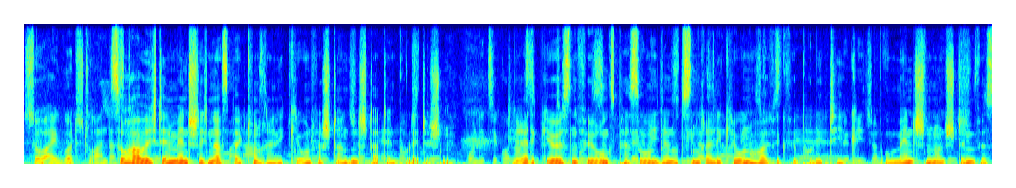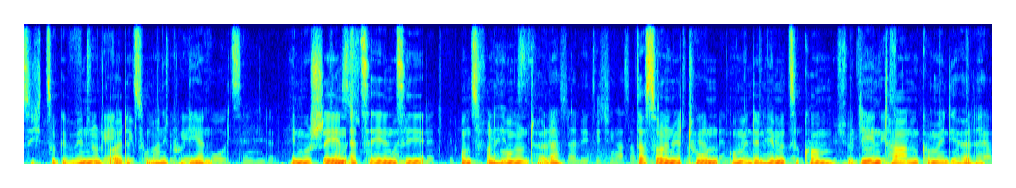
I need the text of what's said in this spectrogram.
So habe ich den menschlichen Aspekt von Religion verstanden statt den politischen. Die religiösen Führungspersonen benutzen Religion häufig für Politik, um Menschen und Stimmen für sich zu gewinnen und Leute zu manipulieren. In Moscheen erzählen sie uns von Himmel und Hölle. Das sollen wir tun, um in den Himmel zu kommen. Mit jenen Taten kommen wir in die Hölle.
